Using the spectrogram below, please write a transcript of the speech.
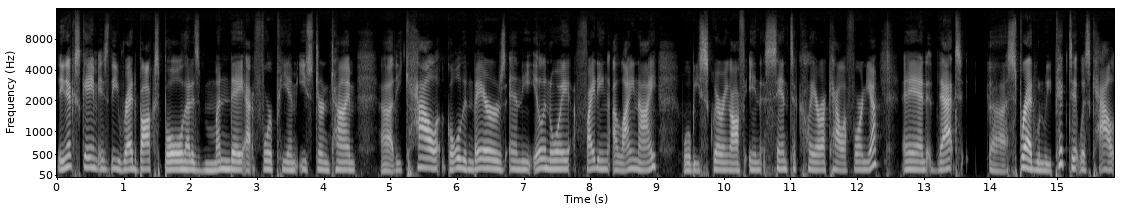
The next game is the Redbox Bowl. That is Monday at 4 p.m. Eastern Time. Uh, the Cal Golden Bears and the Illinois Fighting Illini will be squaring off in Santa Clara, California. And that uh, spread when we picked it was Cal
